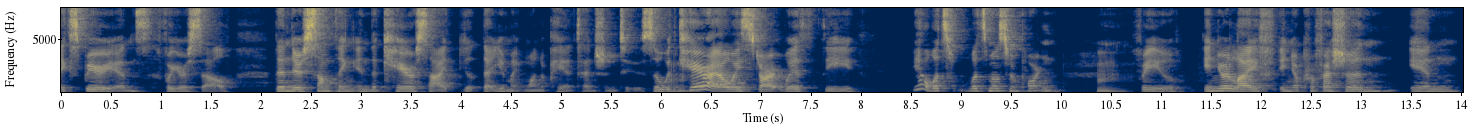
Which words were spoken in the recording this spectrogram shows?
experience for yourself, then there's something in the care side that you might want to pay attention to. So with mm-hmm. care, I always start with the yeah, what's what's most important mm. for you in your life, in your profession, in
